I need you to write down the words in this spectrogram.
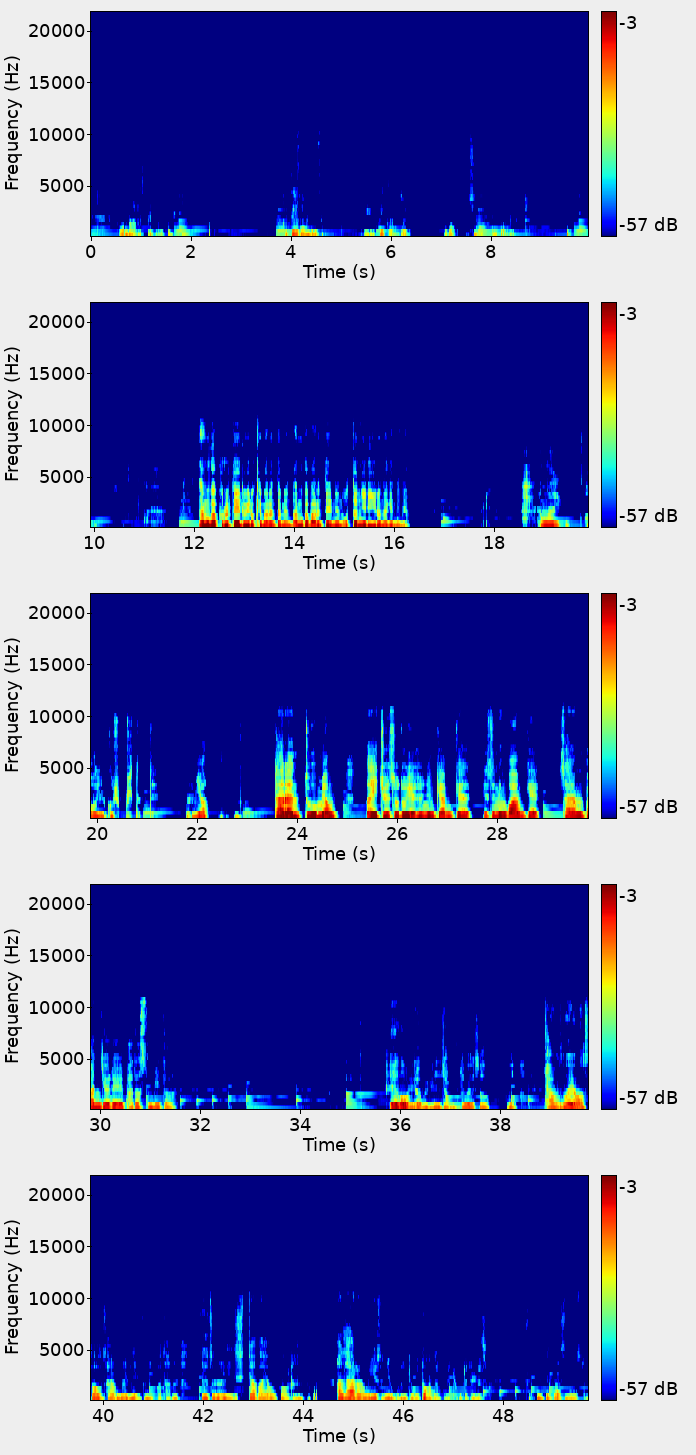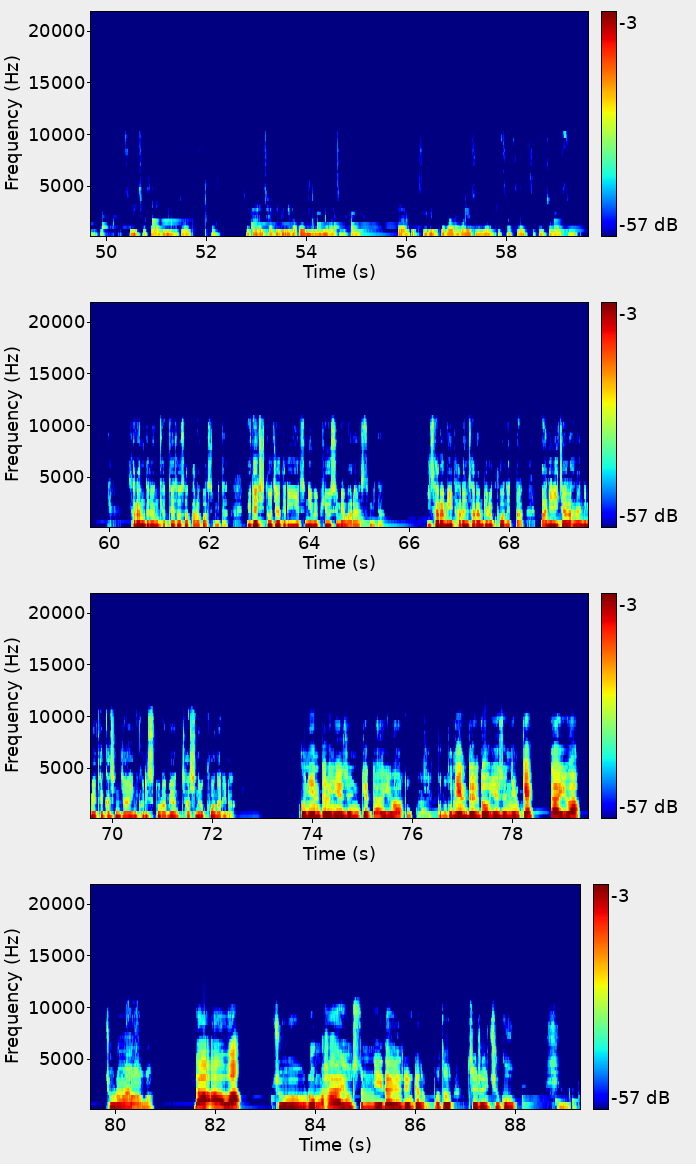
곧 말을 빼놓을 것이다. 그때 사람들이 우리 위에 떨어져 언덕을 나무가 푸를 때에도 이렇게 말한다면 나무가 마른 때에는 어떤 일이 일어나겠느냐? 형아 이거 읽고 싶을 텐데. 아니야? 다른 두 명의 죄수도 예수님께 함께 예수님과 함께 사형 판결을 받았습니다. 해골이라 불리는 장소에서 뭐 장소에 와서 사람들이 예수님과 다른 죄수를 십자가에 못 박았습니다. 한 사람은 예수님 오른쪽에 또 한 사람은 왼쪽으로 달렸습니다. 주님께서 말씀하셨습니다. 혹시 저 사람들 용서하고 저들은 자기들이 하고 있는 일을 알지 못합니다. 사람들이 제비를 뽑아 누가 예수님의 옷을 차지할지 결정하였습니다. 사람들은 곁에 서서 바라보았습니다. 유대 지도자들이 예수님을 비웃으며 말하였습니다. 이 사람이 다른 사람들을 구원했다. 만일 이자가 하나님의 택하신 자인 그리스도라면 자신을 구원하리라. 군인들은 예수님께 나이와 또 다시. 군인들도 예수님께 나이와 조롱하 나와 나아와 조롱하였습니다. 예수님께서 포도주를 주고 신부도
